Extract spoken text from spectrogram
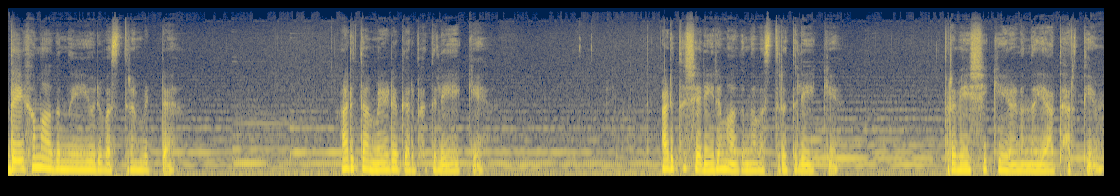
ദേഹമാകുന്ന ഈ ഒരു വസ്ത്രം വിട്ട് അടുത്ത അമ്മയുടെ ഗർഭത്തിലേക്ക് അടുത്ത ശരീരമാകുന്ന വസ്ത്രത്തിലേക്ക് പ്രവേശിക്കുകയാണെന്ന യാഥാർത്ഥ്യം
